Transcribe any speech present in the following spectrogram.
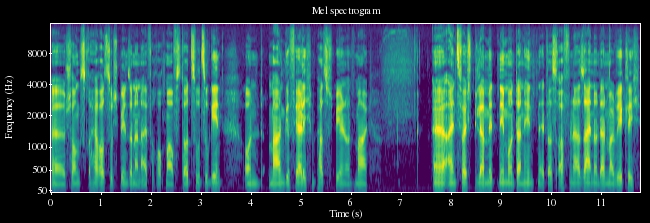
äh, Chance herauszuspielen, sondern einfach auch mal aufs Tor zuzugehen und mal einen gefährlichen Pass spielen und mal äh, ein, zwei Spieler mitnehmen und dann hinten etwas offener sein und dann mal wirklich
